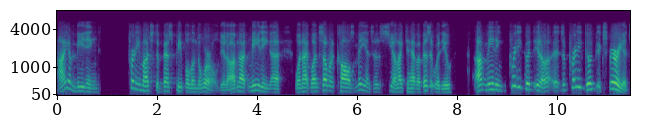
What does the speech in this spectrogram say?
I am meeting pretty much the best people in the world. You know, I'm not meeting uh, when I when someone calls me and says, you know, I'd like to have a visit with you. I'm meeting pretty good. You know, it's a pretty good experience.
